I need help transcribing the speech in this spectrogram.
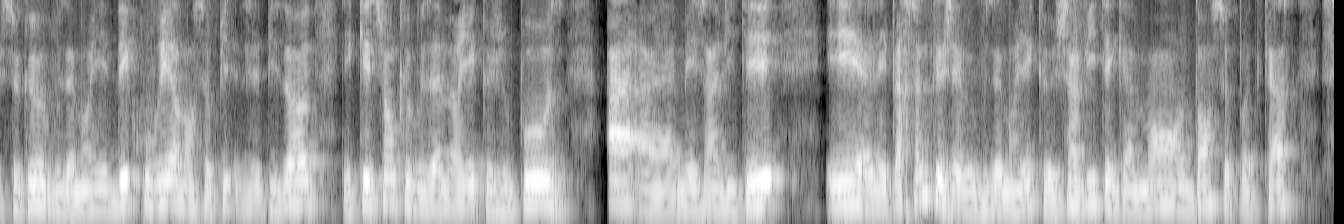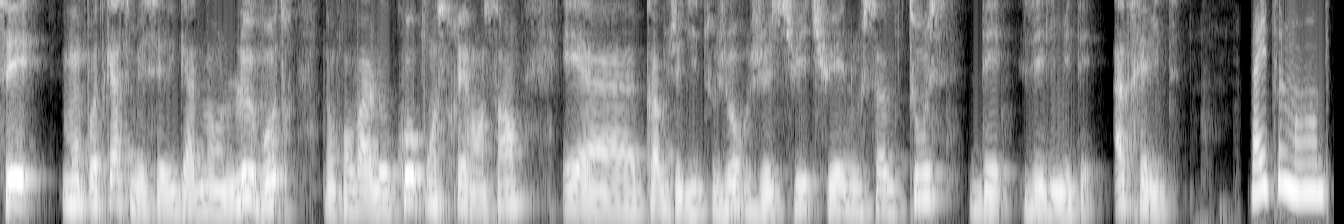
ce que vous aimeriez découvrir dans ce épisode, les questions que vous aimeriez que je pose à, mes invités et les personnes que vous aimeriez que j'invite également dans ce podcast. C'est mon podcast, mais c'est également le vôtre. Donc on va le co-construire ensemble. Et euh, comme je dis toujours, je suis, tu es, nous sommes tous des illimités. À très vite. Bye tout le monde.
